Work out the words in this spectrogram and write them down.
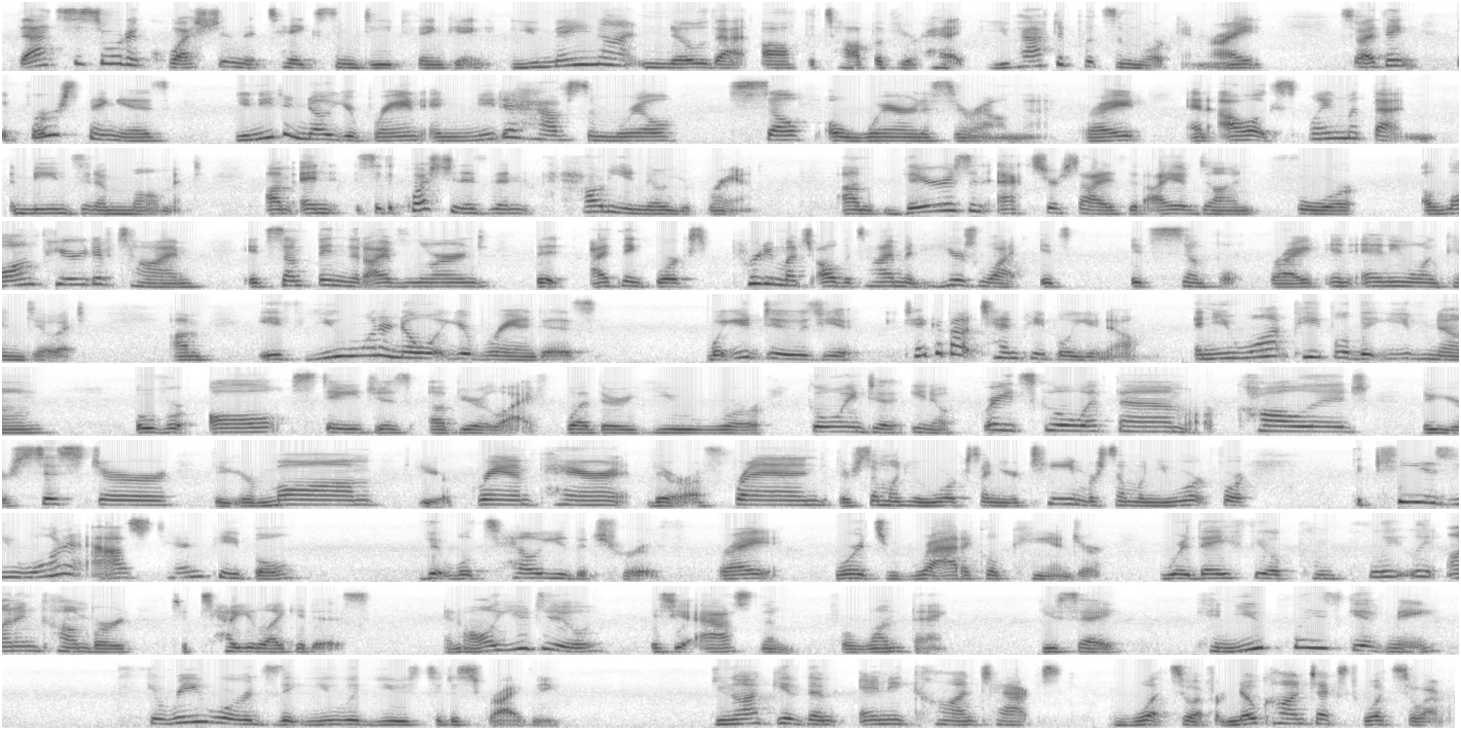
That's the sort of question that takes some deep thinking. You may not know that off the top of your head. You have to put some work in, right? So I think the first thing is you need to know your brand and you need to have some real self awareness around that, right? And I'll explain what that means in a moment. Um, and so the question is then, how do you know your brand? Um, there is an exercise that I have done for a long period of time. It's something that I've learned that I think works pretty much all the time. And here's why it's it's simple, right? And anyone can do it. Um, if you want to know what your brand is, what you do is you take about 10 people you know, and you want people that you've known over all stages of your life, whether you were going to, you know, grade school with them or college, they're your sister, they're your mom, they're your grandparent, they're a friend, they're someone who works on your team or someone you work for. The key is you want to ask 10 people that will tell you the truth, right? Where it's radical candor where they feel completely unencumbered to tell you like it is. And all you do is you ask them for one thing. You say, Can you please give me three words that you would use to describe me. Do not give them any context whatsoever, no context whatsoever.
